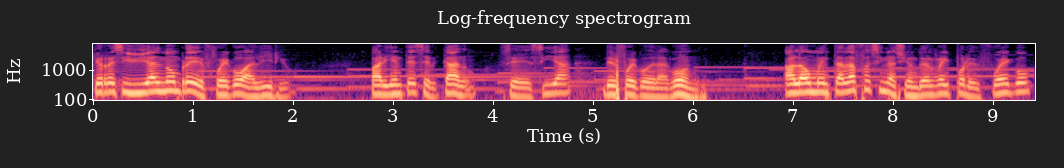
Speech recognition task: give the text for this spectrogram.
que recibía el nombre de fuego alirio, pariente cercano, se decía, del fuego dragón. Al aumentar la fascinación del rey por el fuego,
